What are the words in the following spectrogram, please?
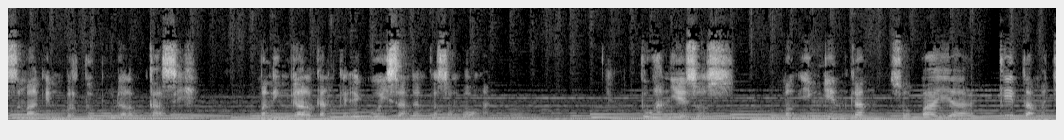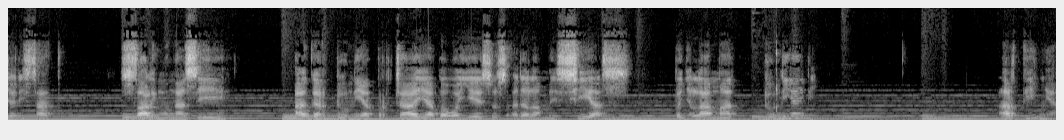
semakin bertumbuh dalam kasih, meninggalkan keegoisan dan kesombongan. Tuhan Yesus menginginkan supaya kita menjadi satu, saling mengasihi, agar dunia percaya bahwa Yesus adalah Mesias penyelamat dunia ini. Artinya,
